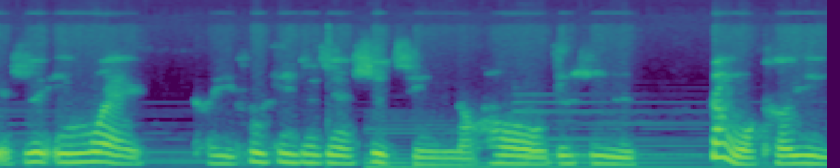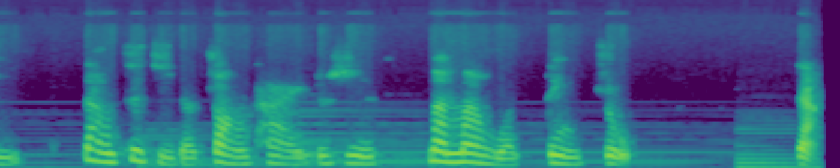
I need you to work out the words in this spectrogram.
也是因为可以复训这件事情，然后就是让我可以让自己的状态就是慢慢稳定住，这样，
